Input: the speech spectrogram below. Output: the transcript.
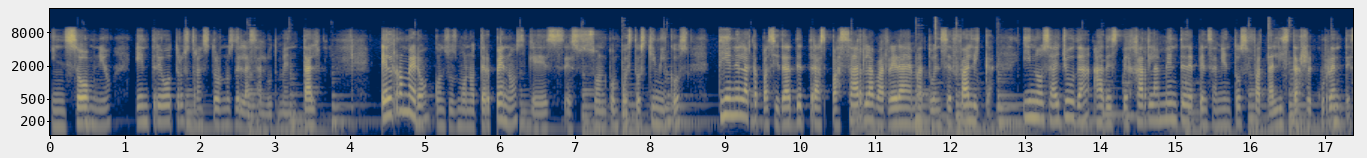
insomnio, entre otros trastornos de la salud mental. El romero, con sus monoterpenos, que son compuestos químicos, tiene la capacidad de traspasar la barrera hematoencefálica y nos ayuda a despejar la mente de pensamientos fatalistas recurrentes,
